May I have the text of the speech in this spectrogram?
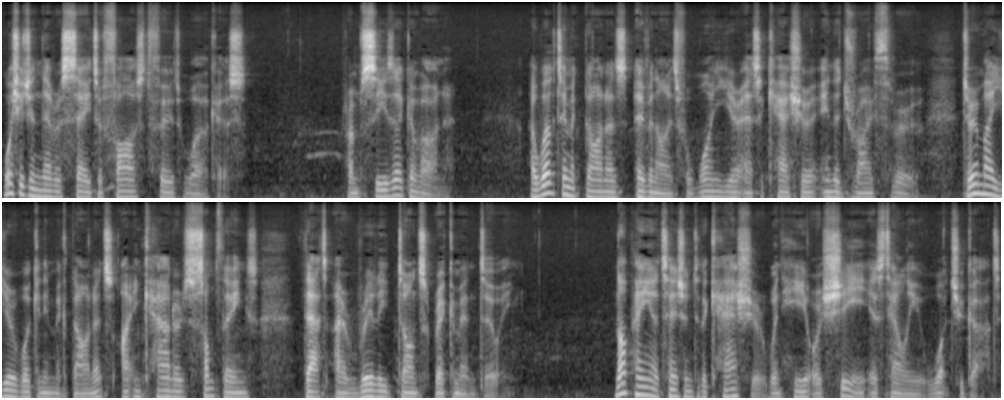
What should you never say to fast food workers? From Caesar Gavana. I worked in McDonald's overnight for one year as a cashier in the drive-thru. During my year working in McDonald's, I encountered some things that I really don't recommend doing. Not paying attention to the cashier when he or she is telling you what you got.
